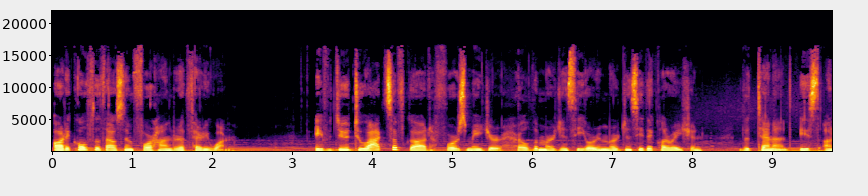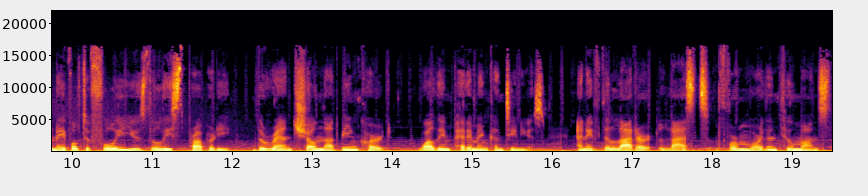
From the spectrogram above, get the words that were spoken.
Article 2431. If due to acts of God, force majeure, health emergency, or emergency declaration, the tenant is unable to fully use the leased property, the rent shall not be incurred while the impediment continues, and if the latter lasts for more than two months,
